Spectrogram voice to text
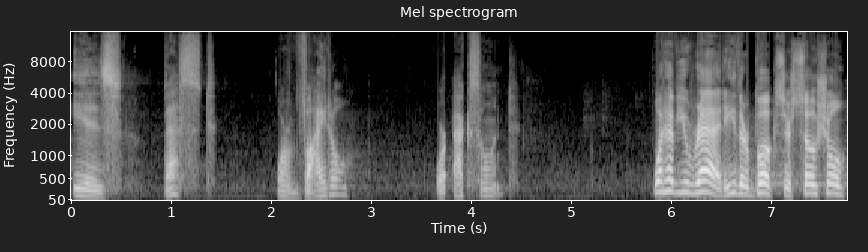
is best or vital or excellent? What have you read, either books or social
